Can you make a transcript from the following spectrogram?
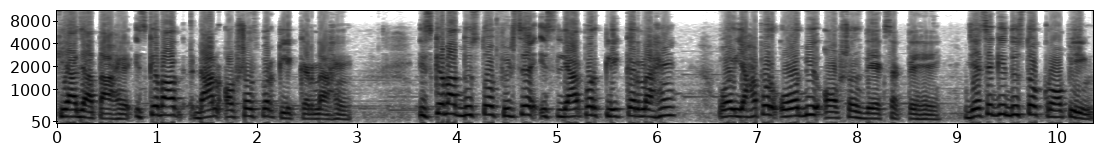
किया जाता है। इसके बाद डान ऑप्शंस पर क्लिक करना है। इसके बाद दोस्तों फिर से इस लेयर पर क्लिक करना है और यहाँ पर और भी ऑप्शंस देख सकते हैं। जैसे कि दोस्तों क्रॉपिंग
